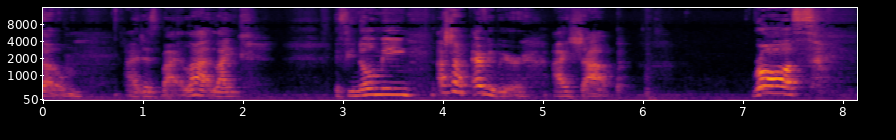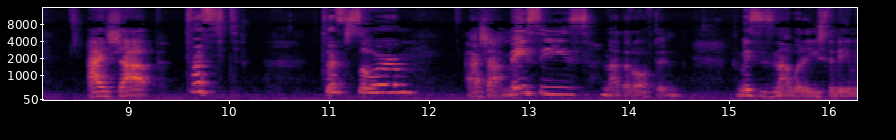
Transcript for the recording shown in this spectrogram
So I just buy a lot. Like if you know me, I shop everywhere. I shop Ross, I shop thrift, thrift store, I shop Macy's, not that often. Macy's is not what it used to be.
